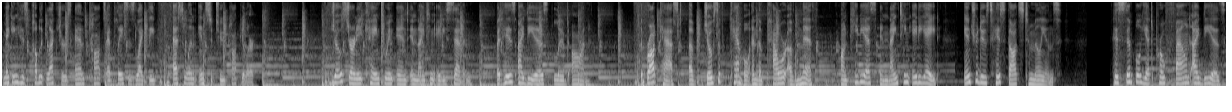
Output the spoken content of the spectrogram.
making his public lectures and talks at places like the Esalen Institute popular. Joe's journey came to an end in 1987, but his ideas lived on. The broadcast of Joseph Campbell and the Power of Myth on PBS in 1988 introduced his thoughts to millions. His simple yet profound ideas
